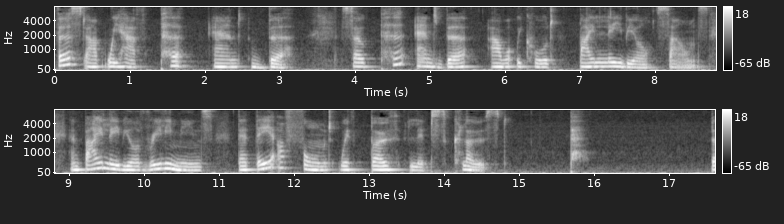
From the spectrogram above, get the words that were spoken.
First up, we have p and b. So p and b are what we called bilabial sounds. And bilabial really means that they are formed with both lips closed. P, b.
